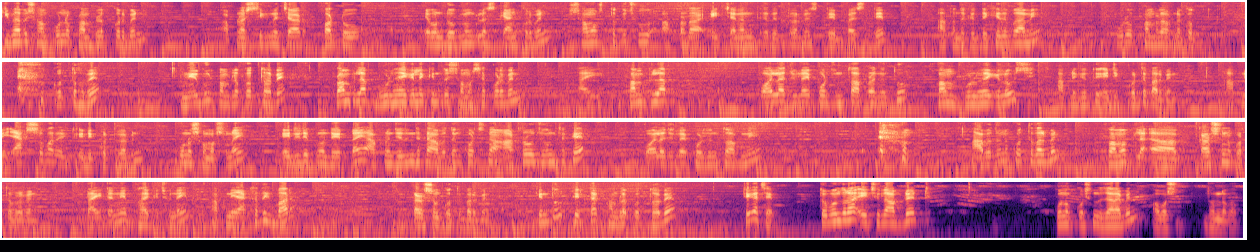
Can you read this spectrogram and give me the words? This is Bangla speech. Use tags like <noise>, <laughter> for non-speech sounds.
কীভাবে সম্পূর্ণ ফর্ম ফিল করবেন, আপনার সিগনেচার ফটো এবং ডকুমেন্টগুলো স্ক্যান করবেন, সমস্ত কিছু আপনারা এই চ্যানেল থেকে দেখতে পারবেন স্টেপ বাই স্টেপ আপনাদেরকে দেখিয়ে দেবো আমি। পুরো ফর্ম ফিল আপ আপনাকে করতে- হবে। নির্ভুল ফর্ম ফিল আপ করতে হবে। ফর্ম ফিল আপ ভুল হয়ে গেলে কিন্তু সমস্যায় পড়বেন। তাই ফর্ম ফিল আপ পয়লা জুলাই পর্যন্ত আপনারা কিন্তু ফর্ম ভুল হয়ে গেলেও আপনি কিন্তু এডিট করতে পারবেন। আপনি একশো বার এডিট করতে পারবেন। কোনো সমস্যা নাই। এডিটে কোনো ডেট নাই। আপনি যেদিন থেকে আবেদন করছেন আঠারো জুন থেকে পয়লা জুলাই পর্যন্ত আপনি <coughs> আবেদনও করতে পারবেন। ফর্ম কারেকশনও করতে পারবেন। তাই এটা নিয়ে ভয় কিছু নেই। আপনি একাধিকবার কারেকশন করতে পারবেন। কিন্তু ঠিকঠাক হামলা করতে হবে। ঠিক আছে? তো বন্ধুরা, এই ছিল আপডেট। কোনো কোশ্চেন জানাবেন, অবশ্যই ধন্যবাদ।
